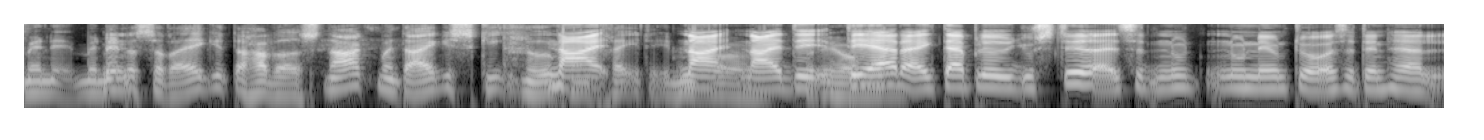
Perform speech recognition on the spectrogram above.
Men, men, men ellers er der ikke, der har været snak, men der er ikke sket noget nej, konkret inden Nej, for, nej, det, for det, det er der ikke. Der er blevet justeret, altså nu, nu nævnte du også, at den her,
